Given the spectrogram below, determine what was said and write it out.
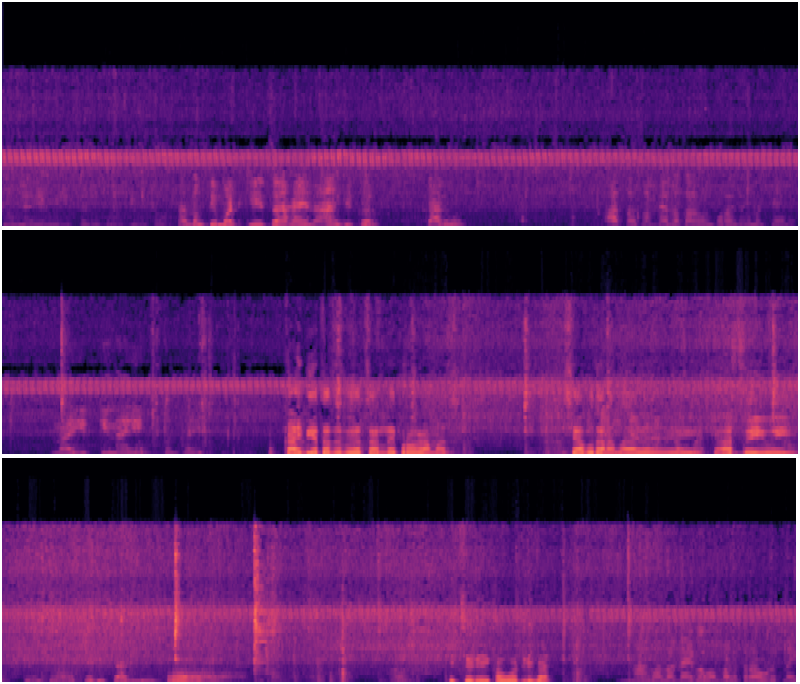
ठेवलेली मी सगळी कुठे केली तेव्हा आणि मग ती मटकीच आहे ना ही कर कालवण. आता संध्याला काढून पुरायची मटकी आहे ना? नाही इतकी नाही पण आहे. काय बेताचा चाललाय प्रोग्राम आज? साबुदाणा मग असतोय होय. त्यांची खिचडी चालली. आहा. खिचडी खाऊ वाटली का? नाही बाबा मला तर आवडत नाही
